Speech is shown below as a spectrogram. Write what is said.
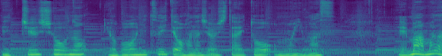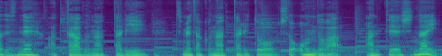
熱中症の予防についてお話をしたいと思います。えまあまだですねあったかくなったり冷たくなったりとちょっと温度が安定しない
